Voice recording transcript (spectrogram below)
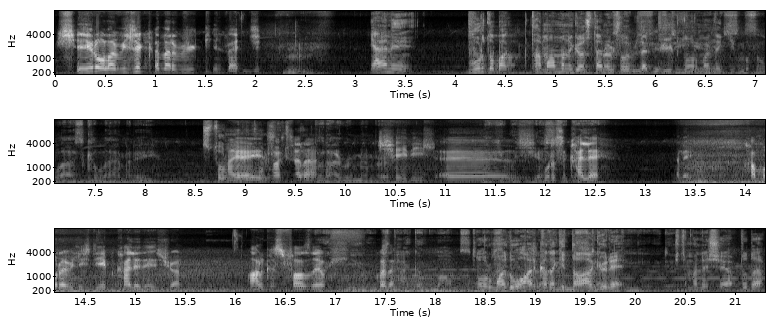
şehir olabilecek kadar büyük değil bence. Yani burada bak tamamını göstermemiş olabilirler. 50 Büyük normalde calamity. Storm'ları Hayır hayır baksana. Şey değil. eee burası kale. Hani Kamura Village diye bir kaledeyiz şu an. Arkası fazla yok. Bu kadar. Normalde o arkadaki dağa göre ihtimalle şey yaptı da.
